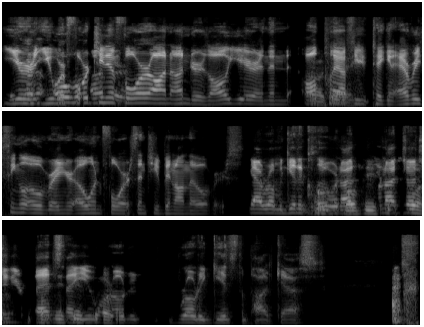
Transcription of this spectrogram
you're you were over 14 and under. 4 on unders all year, and then all Okay. playoffs you've taken every single over, and you're 0 and 4 since you've been on the overs. Yeah, Roman, get a clue. We're not, we're not judging your bets that you wrote wrote against the podcast.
